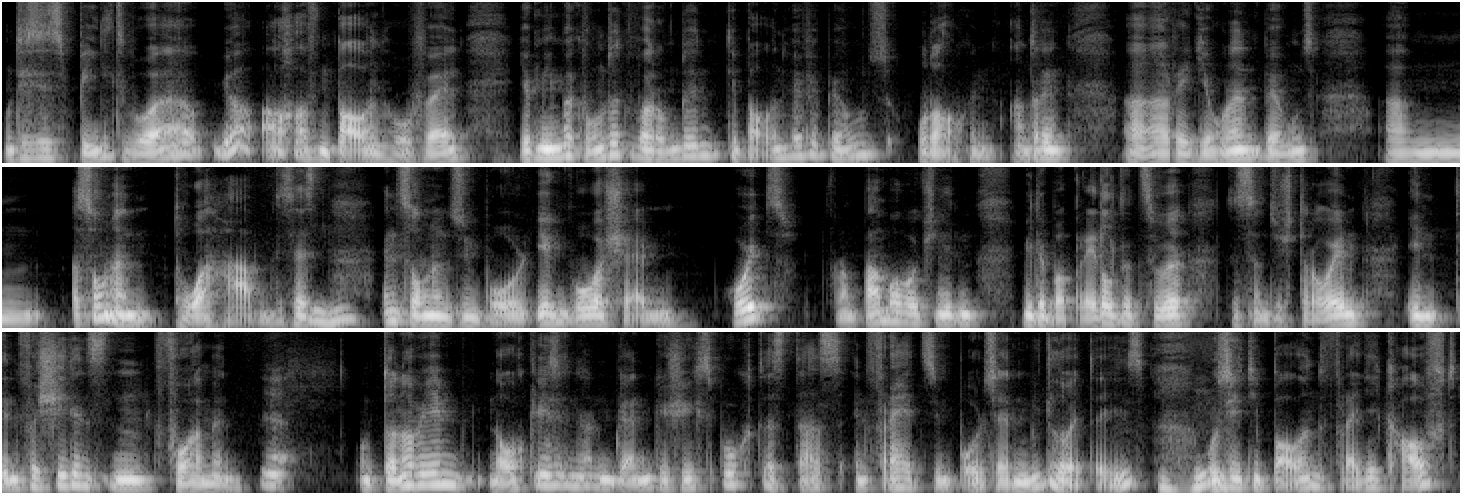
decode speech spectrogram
Und dieses Bild war ja auch auf dem Bauernhof, weil ich habe mich immer gewundert, warum denn die Bauernhöfe bei uns oder auch in anderen äh, Regionen bei uns ähm, ein Sonnentor haben. Das heißt, Mhm. ein Sonnensymbol, irgendwo eine Scheiben Holz von einem Baum abgeschnitten, mit ein paar Brettel dazu, das sind die Streuen, in den verschiedensten Formen. Ja. Und dann habe ich eben nachgelesen in einem kleinen Geschichtsbuch, dass das ein Freiheitssymbol seit dem Mittelalter ist, Mhm. wo sich die Bauern frei gekauft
